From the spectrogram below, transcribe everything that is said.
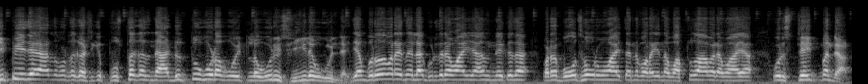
ഇ പി എന്ന് പറഞ്ഞ കക്ഷിക്ക് പുസ്തകത്തിന്റെ അടുത്തുകൂടെ പോയിട്ടുള്ള ഒരു ശീലവുമില്ല. ഞാൻ വെറുതെ പറയുന്നില്ല ഗുരുതരമായി ഞാൻ ഉന്നയിക്കുന്ന വളരെ ബോധപൂർവമായി തന്നെ പറയുന്ന വസ്തുതാപരമായ ഒരു സ്റ്റേറ്റ്മെന്റാണ്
